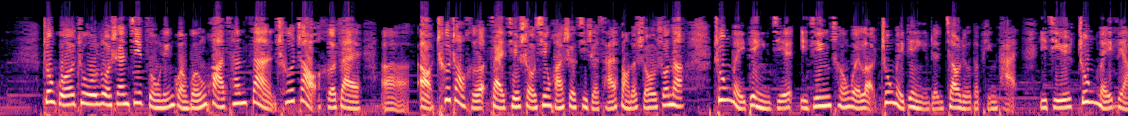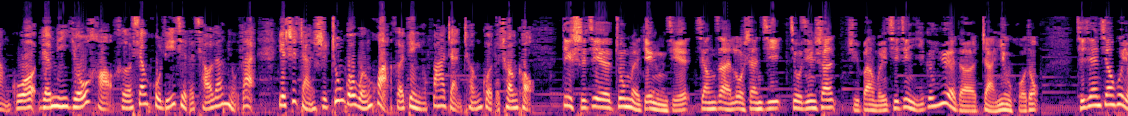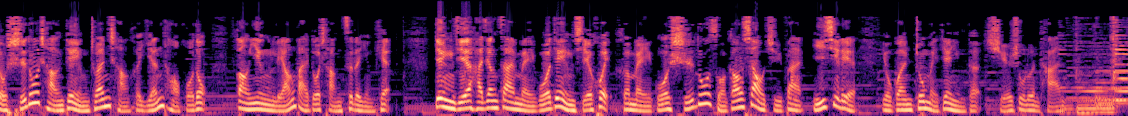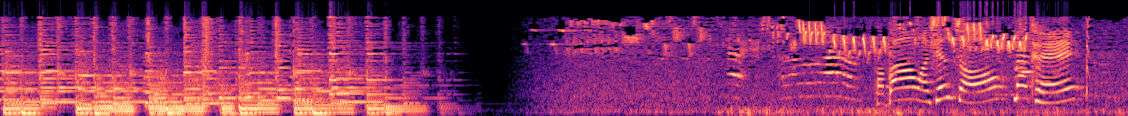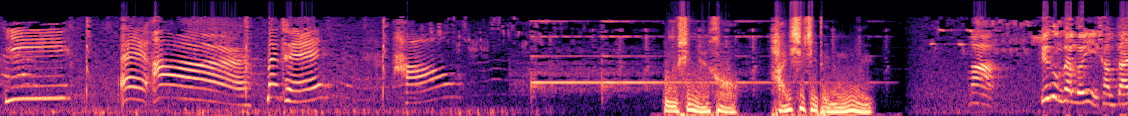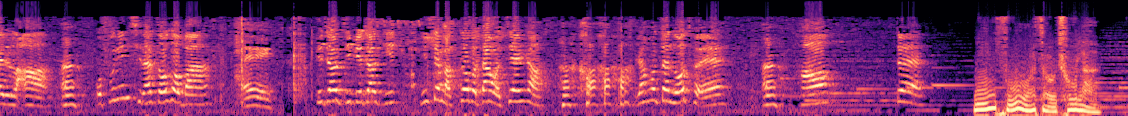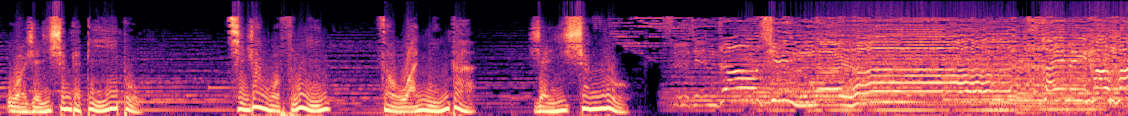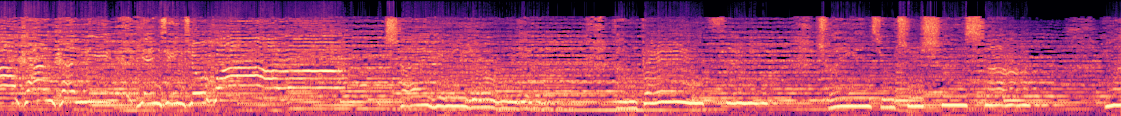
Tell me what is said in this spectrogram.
中国驻洛杉矶总领馆文化参赞车兆和在呃啊车兆和在接受新华社记者采访的时候说呢，中美电影节已经成为了中美电影人交流的平台，以及中美两国人民友好和相互理解的桥梁纽带，也是展示中国文化和电影发展成果的窗口。第十届中美电影节将在洛杉矶、旧金山举办为期近一个月的展映活动。期间将会有十多场电影专场和研讨活动，放映两百多场次的影片。电影节还将在美国电影协会和美国十多所高校举办一系列有关中美电影的学术论坛。宝宝往前走，迈腿，一。哎，二，迈腿，好。五十年后，还是这对母女。妈，别总在轮椅上待着了啊！嗯，我扶您起来走走吧。哎，别着急，别着急，您先把胳膊搭我肩上。好好好。然后再挪腿。嗯，好。对。您扶我走出了我人生的第一步。请让我扶您走完您的人生路。时间都去哪儿了？还没好好看看你，眼睛就花了。柴米油盐半辈子，转眼就只剩下满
